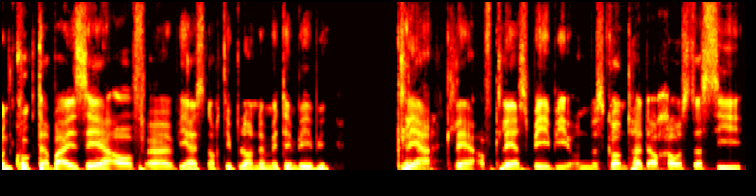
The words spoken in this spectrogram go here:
Und guckt dabei sehr auf, äh, wie heißt noch die Blonde mit dem Baby? Claire, Claire, auf Claires Baby. Und es kommt halt auch raus, dass sie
